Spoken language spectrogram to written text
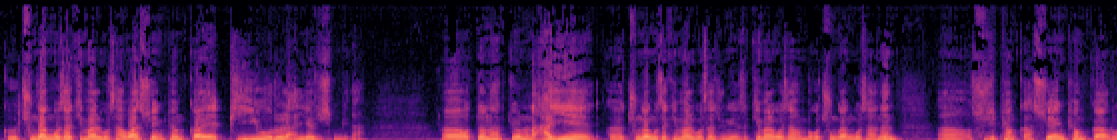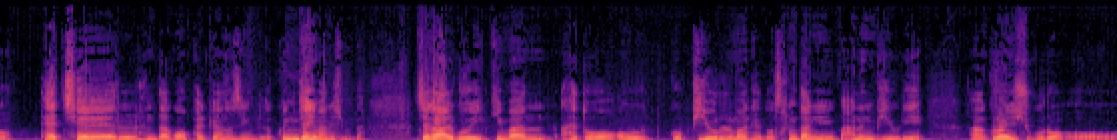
그 중간고사, 기말고사와 수행평가의 비율을 알려주십니다. 어, 어떤 학교는 아예 어, 중간고사, 기말고사 중에서 기말고사만 보고 중간고사는 어, 수시평가, 수행평가로 대체를 한다고 발표한 선생님들도 굉장히 많으십니다. 제가 알고 있기만 해도 어우, 그 비율로만 해도 상당히 많은 비율이 아, 그런 식으로 어,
